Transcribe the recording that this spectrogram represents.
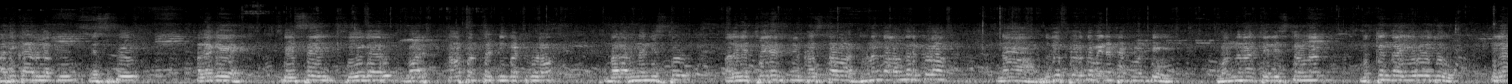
అధికారులకు ఎస్పీ అలాగే ఎస్ఐ సిఐ గారు వారి స్టాఫ్ అంతటిని బట్టి కూడా మరి అభినందిస్తూ అలాగే చేరిన కస్తవ జనంగాలందరికీ కూడా నా హృదయపూర్వకమైనటువంటి వందనాలు చెల్లిస్తున్నాను. ముఖ్యంగా ఈరోజు ఇలా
